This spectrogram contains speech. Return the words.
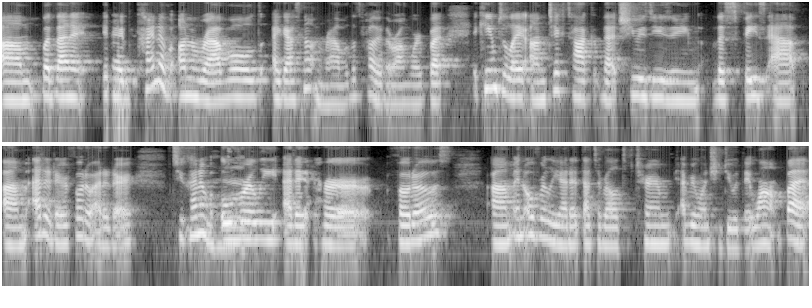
Um, but then it, it had kind of unraveled, I guess not unraveled, that's probably the wrong word, but it came to light on TikTok that she was using this face app um, editor, photo editor, to kind of mm-hmm. overly edit her photos. Um, and overly edit, that's a relative term. Everyone should do what they want. But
